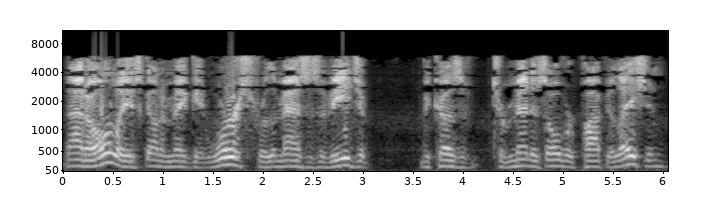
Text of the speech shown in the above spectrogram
Not only is going to make it worse for the masses of Egypt, because of tremendous overpopulation,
